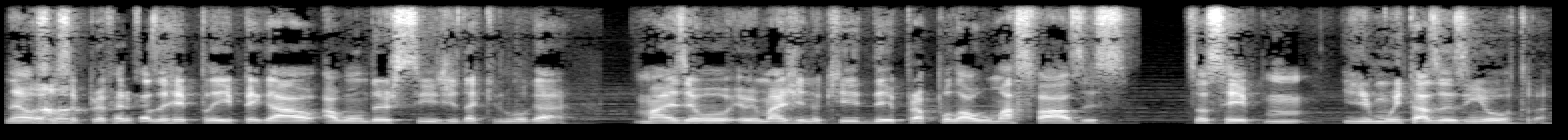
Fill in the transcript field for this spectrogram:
Né? Ou se Aham. você prefere fazer replay e pegar a Wonder Seed daquele lugar. Mas eu, eu imagino que dê pra pular algumas fases se você hum, ir muitas vezes em outra.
